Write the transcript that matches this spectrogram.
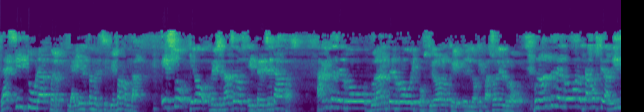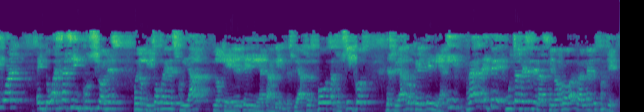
La escritura, bueno, y ahí es donde empiezo a contar. Eso quiero mencionárselos en tres etapas. Antes del robo, durante el robo y posterior a lo que, lo que pasó en el robo. Bueno, antes del robo notamos que David igual en todas esas incursiones, pues lo que hizo fue descuidar lo que él tenía también, descuidar su esposa, sus hijos, descuidar lo que él tenía. Y realmente muchas veces de las que nos roban, realmente es porque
